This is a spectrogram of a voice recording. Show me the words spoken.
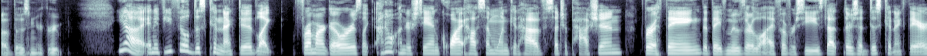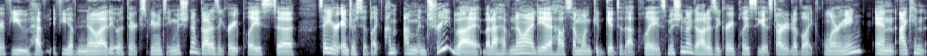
of those in your group. Yeah. And if you feel disconnected, like from our goers, like I don't understand quite how someone could have such a passion for a thing that they've moved their life overseas. That there's a disconnect there. If you have if you have no idea what they're experiencing, Mission of God is a great place to say you're interested. Like I'm I'm intrigued by it, but I have no idea how someone could get to that place. Mission of God is a great place to get started of like learning. And I can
